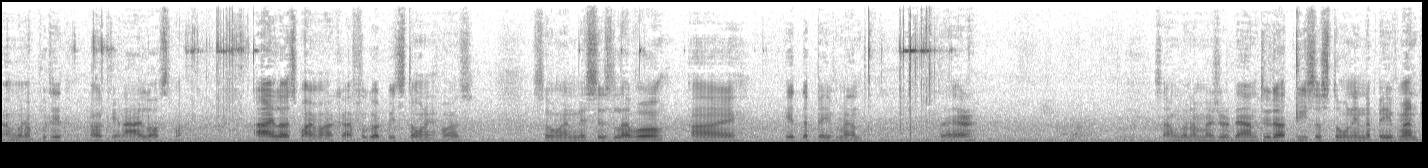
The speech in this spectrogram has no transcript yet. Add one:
I'm going to put it, okay, now I lost one. I lost my mark. I forgot which stone it was. So when this is level, I hit the pavement there. So I'm gonna measure down to that piece of stone in the pavement.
